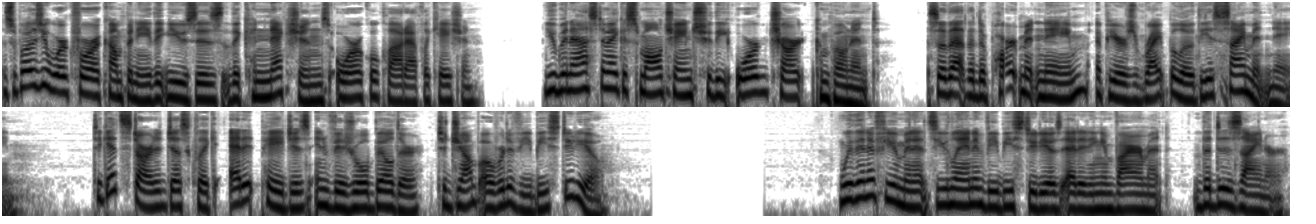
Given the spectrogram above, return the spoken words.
Suppose you work for a company that uses the Connections Oracle Cloud application. You've been asked to make a small change to the org chart component so that the department name appears right below the assignment name. To get started, just click Edit Pages in Visual Builder to jump over to VB Studio. Within a few minutes, you land in VB Studio's editing environment, the Designer,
